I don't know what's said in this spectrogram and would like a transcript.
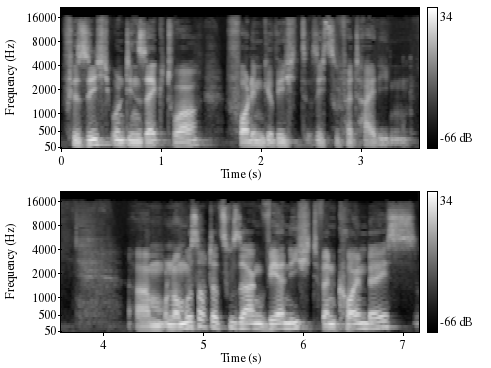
für sich und den Sektor vor dem Gericht sich zu verteidigen. Ähm, und man muss auch dazu sagen, wer nicht, wenn Coinbase,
